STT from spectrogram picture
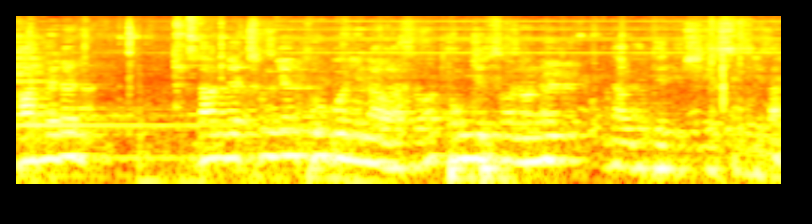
다음에는 남녀 청년 두 분이 나와서 독립선언을 낭독해 주시겠습니다.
